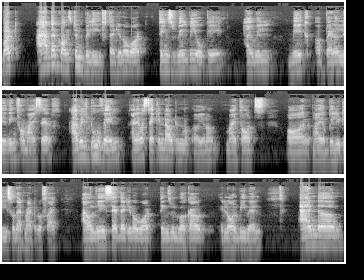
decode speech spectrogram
but I had that constant belief that, you know what, things will be okay. I will make a better living for myself. I will do well. I never second out in, uh, you know, my thoughts or my abilities for that matter of fact. I always said that, you know what, things will work out. It'll all be well. And um,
